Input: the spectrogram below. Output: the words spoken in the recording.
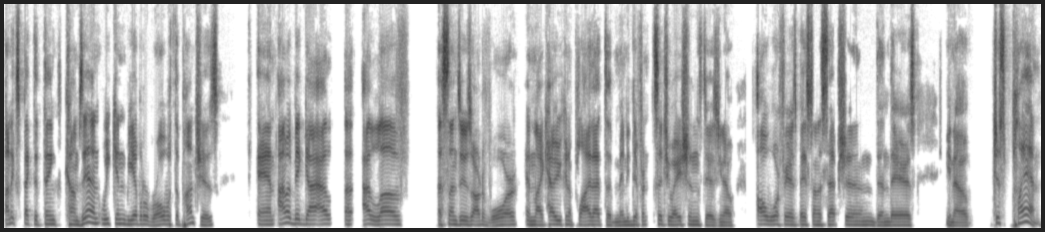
unexpected thing comes in, we can be able to roll with the punches. And I'm a big guy. I uh, I love a Sun Tzu's Art of War and like how you can apply that to many different situations. There's, you know, all warfare is based on deception. Then there's, you know, just plan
